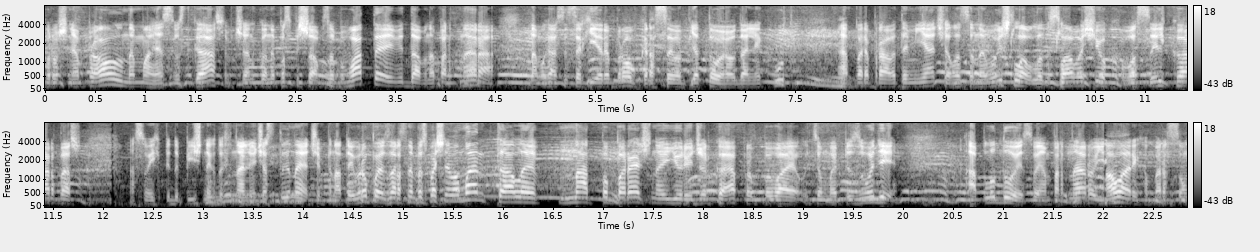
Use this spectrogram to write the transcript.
порушення правил, немає свистка. Шевченко не поспішав забувати, віддав на партнера. Намагався Сергій Ребров красиво п'ятою у дальній кут переправити м'яч, але це не вийшло. Владиславочук, Василь Кардаш своїх підопічних до фінальної частини чемпіонату Європи. Зараз небезпечний момент, але над поперечною Юрій Джеркаєв пробиває у цьому епізоді. Аплодує своєму партнеру. Але Ріха Берсон,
